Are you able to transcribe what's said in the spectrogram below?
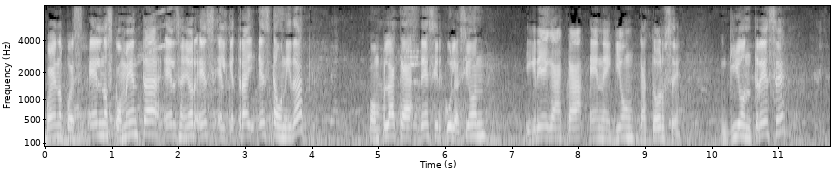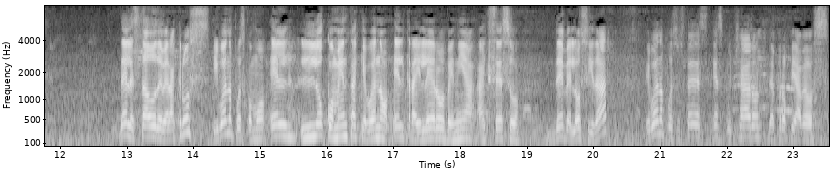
Bueno, pues él nos comenta, el señor es el que trae esta unidad con placa de circulación YKN-14-13 del estado de Veracruz. Y bueno, pues como él lo comenta que bueno, el trailero venía a exceso de velocidad. Y bueno, pues ustedes escucharon de propia voz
